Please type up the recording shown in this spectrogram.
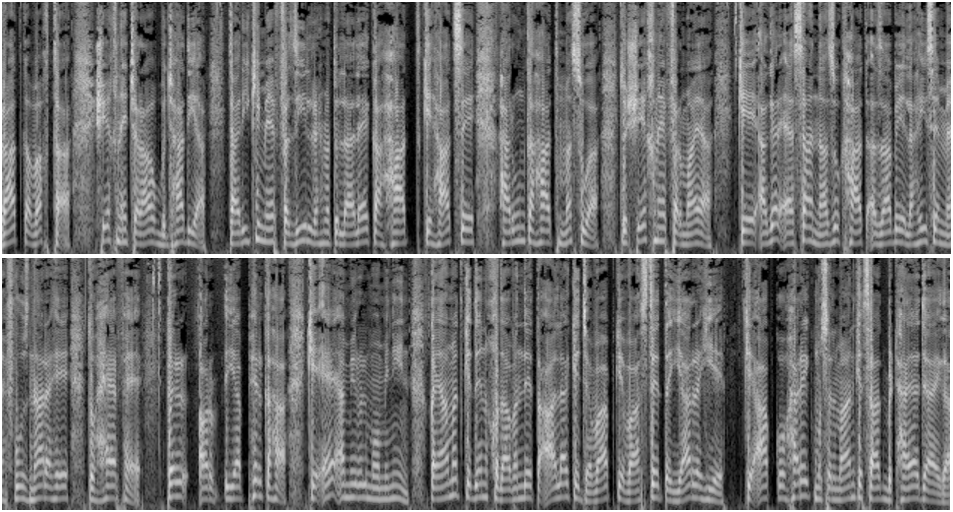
رات کا وقت تھا۔ شیخ نے چراغ بجھا دیا۔ تاریکی میں فضیل رحمۃ اللہ علیہ کا ہاتھ کے ہاتھ سے ہارون کا ہاتھ مس ہوا تو شیخ نے فرمایا کہ اگر ایسا نازک ہاتھ عذاب الہی سے محفوظ نہ رہے تو حیف ہے۔ پھر اور یا پھر کہا کہ اے امیر المومنین قیامت کے دن خداوند تعالی کے جواب کے واسطے تیار رہیے۔ کہ آپ کو ہر ایک مسلمان کے ساتھ بٹھایا جائے گا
